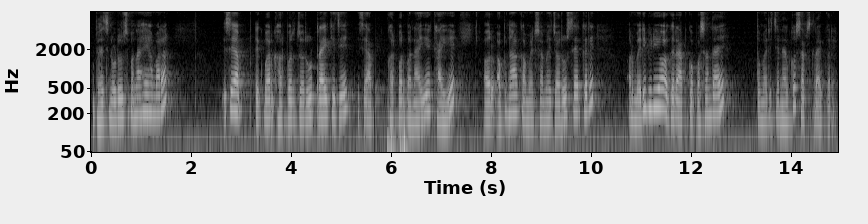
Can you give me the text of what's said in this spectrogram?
वेज नूडल्स बना है हमारा। इसे आप एक बार घर पर ज़रूर ट्राई कीजिए। इसे आप घर पर बनाइए, खाइए और अपना कमेंट्स हमें ज़रूर शेयर करें। और मेरी वीडियो अगर आपको पसंद आए तो मेरे चैनल को सब्सक्राइब करें।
